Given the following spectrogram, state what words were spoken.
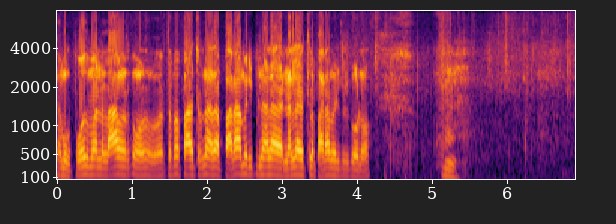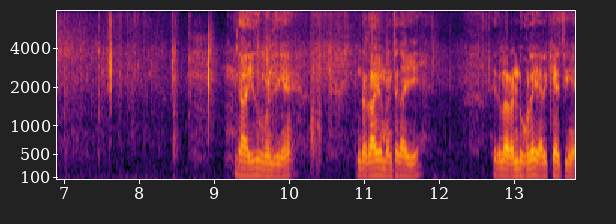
நமக்கு போதுமான லாபம் இருக்கும். ஒருத்தப்பாக பார்த்தோம்னா அதான் பராமரிப்புனால நல்ல நல்ல விதத்தில் பராமரிப்பு இருக்கணும் ம். இந்த இதுவும் மஞ்சங்க. இந்த காயும் மஞ்சள் காய் இதில் ரெண்டு குலை இறக்கியாச்சுங்க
